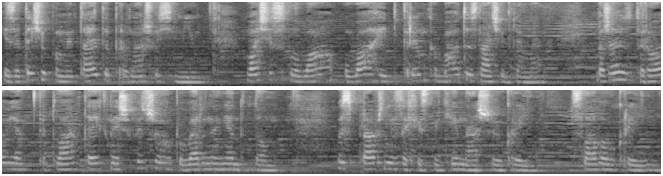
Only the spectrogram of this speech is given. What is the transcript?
і за те, що пам'ятаєте про нашу сім'ю. Ваші слова, увага і підтримка багато значать для мене. Бажаю здоров'я, тепла та якнайшвидшого повернення додому. Ви справжні захисники нашої України. Слава Україні!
